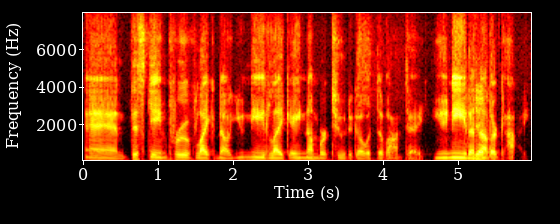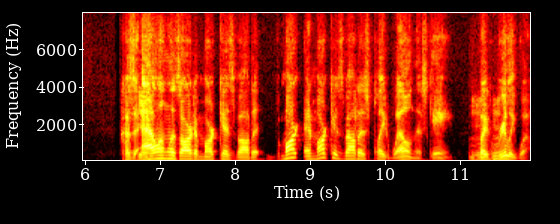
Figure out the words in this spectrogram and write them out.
And this game proved like no, you need like a number two to go with Davante. You need another guy because Yep. Allen Lazard and Marquez Valdes, Mark and Marquez Valdes played well in this game played Mhm. really well.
